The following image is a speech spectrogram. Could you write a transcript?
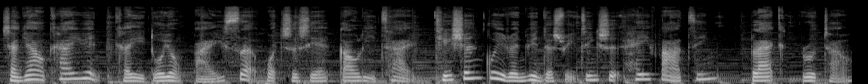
想要开运，可以多用白色或吃些高丽菜。提升贵人运的水晶是黑发晶 （Black Rutil）。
